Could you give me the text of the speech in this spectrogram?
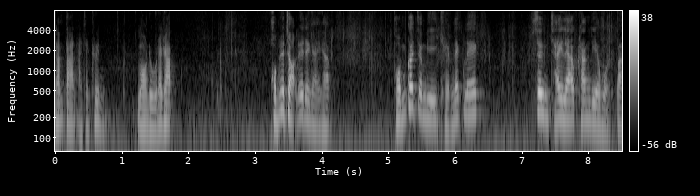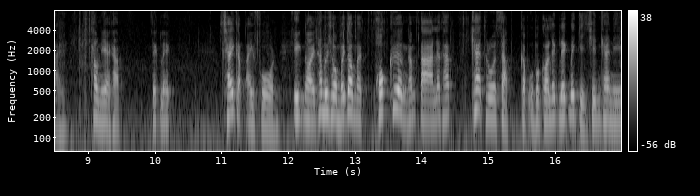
น้ำตาลอาจจะขึ้น ลองดูนะครับ ผมจะเจาะเลือดยังไงครับ ผมก็จะมีเข็มเล็กๆ ซึ่งใช้แล้วครั้งเดียวหมดไป เท่านี้ครับ เล็กๆ ใช้กับ iPhone อีกหน่อยท่านผู้ชมไม่ต้องมาพกเครื่องน้ำตาลแล้วครับ แค่โทรศัพท์กับอุปกรณ์เล็กๆ ไม่กี่ชิ้นแค่นี้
